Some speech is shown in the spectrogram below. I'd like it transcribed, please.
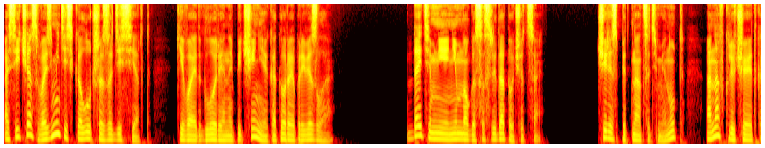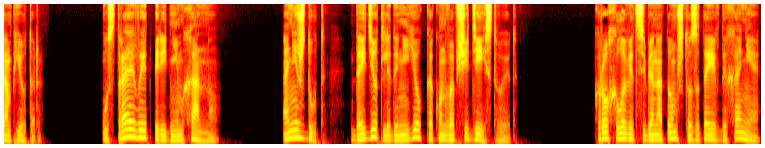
А сейчас возьмитесь-ка лучше за десерт, кивает Глория на печенье, которое привезла. Дайте мне немного сосредоточиться. Через 15 минут она включает компьютер. Устраивает перед ним Ханну. Они ждут, дойдет ли до нее, как он вообще действует. Крох ловит себя на том, что, затаив дыхание,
